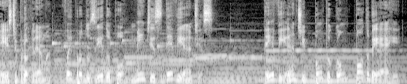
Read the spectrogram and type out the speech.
Este programa foi produzido por Mentes Deviantes. deviante.com.br.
